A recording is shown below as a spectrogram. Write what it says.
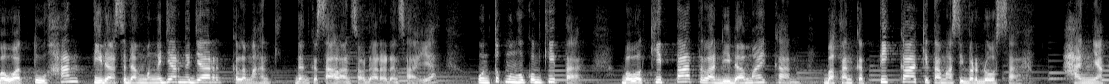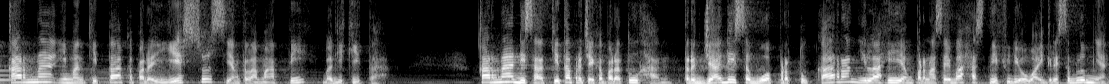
bahwa Tuhan tidak sedang mengejar-ngejar kelemahan dan kesalahan saudara dan saya untuk menghukum kita. Bahwa kita telah didamaikan bahkan ketika kita masih berdosa hanya karena iman kita kepada Yesus yang telah mati bagi kita. Karena di saat kita percaya kepada Tuhan, terjadi sebuah pertukaran ilahi yang pernah saya bahas di video Y Grace sebelumnya.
